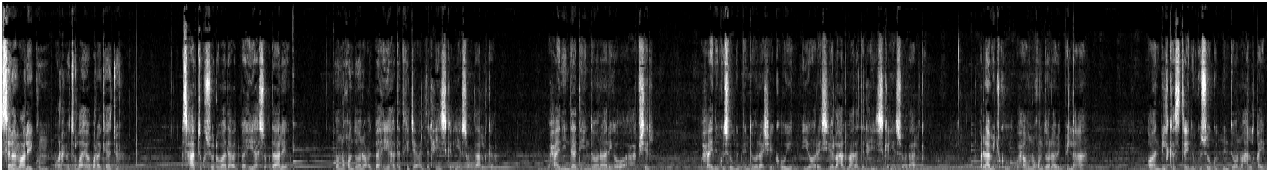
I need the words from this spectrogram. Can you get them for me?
asalaamu calaykum waraxmatullaahi wabarakaatuh asxaabta ku soo dhawaada codbaahiyaha socdaale oo noqon doona codbaahiyaha dadka jecel dalxiiska iyo socdaalka. Waxaa idiin daadihin doona aniga oo ah cabshir waxaa idinku soo gudbin doonaa sheekooyin iyo waraysiyo la halmaala dalxiiska iyo socdaalka. Barnaamijku waxa uu noqon doonaa mid bilo ah oo aan bil kasta idinku soo gudbin doono hal qayb.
